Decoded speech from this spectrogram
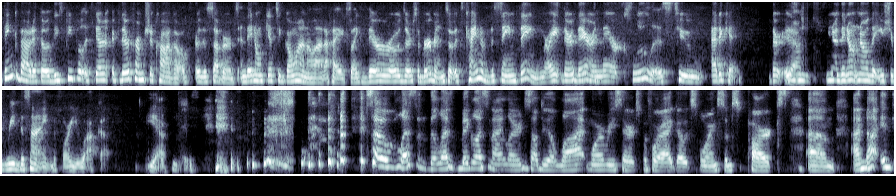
think about it though. These people, if they're if they're from Chicago or the suburbs, and they don't get to go on a lot of hikes, like their roads are suburban, so it's kind of the same thing, right? They're there and they are clueless to etiquette. There isn't, yeah. you know, they don't know that you should read the sign before you walk up. Yeah. so lesson the le- big lesson i learned is i'll do a lot more research before i go exploring some parks. Um, i'm not and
